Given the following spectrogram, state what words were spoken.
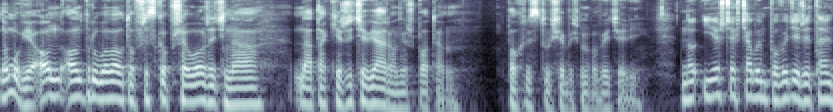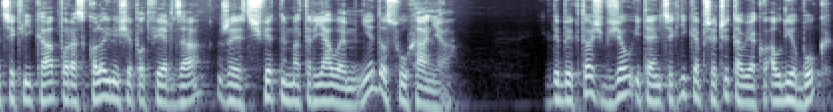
No mówię, on, on próbował to wszystko przełożyć na, na takie życie wiarą już potem. Po Chrystusie byśmy powiedzieli. No i jeszcze chciałbym powiedzieć, że ta encyklika po raz kolejny się potwierdza, że jest świetnym materiałem nie do słuchania. Gdyby ktoś wziął i tę encyklikę przeczytał jako audiobook,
